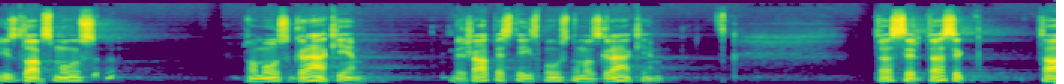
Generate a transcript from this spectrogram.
izglābs mūs no mūsu grēkiem. Viņš atpestīs mūs no mūsu grēkiem. Tas ir, tas ir, tā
